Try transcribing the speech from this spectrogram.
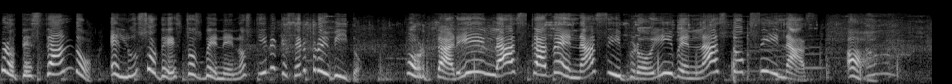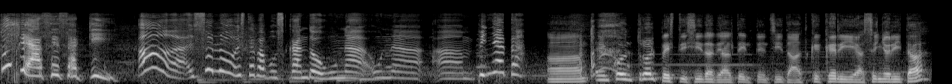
Protestando. El uso de estos venenos tiene que ser prohibido. Cortaré las cadenas y prohíben las toxinas. Ah, ¿Tú qué haces aquí? Ah, solo estaba buscando una, una, am, piñata. Ah, ¿Encontró el pesticida de alta intensidad que quería, señorita?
